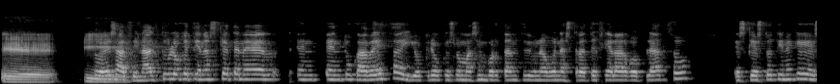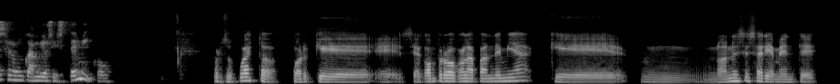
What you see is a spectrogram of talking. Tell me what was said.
Eh, Entonces, al final tú lo que tienes que tener en, tu cabeza, y yo creo que es lo más importante de una buena estrategia a largo plazo, es que esto tiene que ser un cambio sistémico. Por supuesto, porque eh, se ha comprobado con la pandemia que mm, no necesariamente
